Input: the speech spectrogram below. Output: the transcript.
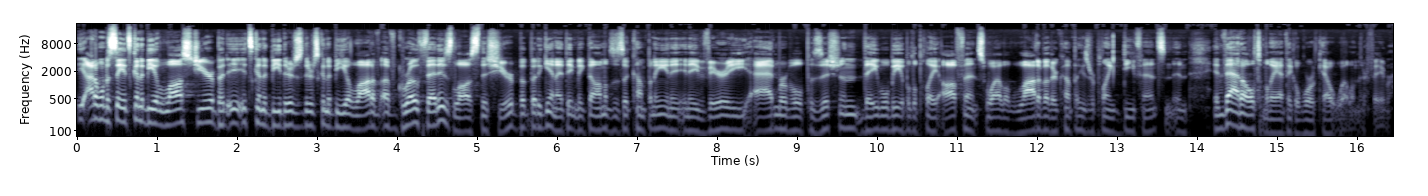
I don't want to say it's going to be a lost year, but it's going to be there's there's going to be a lot of, of growth that is lost this year. But but again, I think McDonald's is a company in a, in a very admirable position. They will be able to play offense while a lot of other companies are playing defense, and and, and that ultimately I think will work out well in their favor.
